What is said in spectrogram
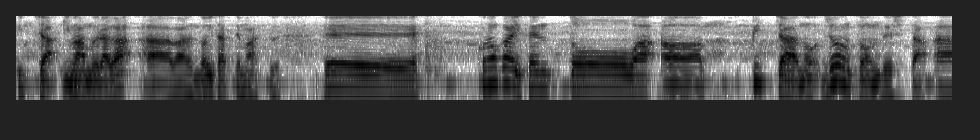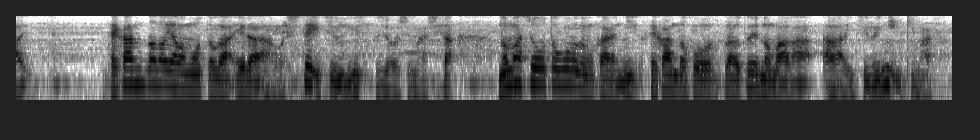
ピッチャー今村があーマウンドに立ってます。えー、この回先頭はあピッチャーのジョンソンでした。セカンドの山本がエラーをして一塁に出場しました。野間ショートゴロの間にセカンドフォースアウトで野間が一塁に行きます。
